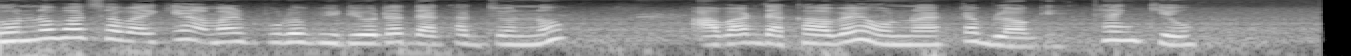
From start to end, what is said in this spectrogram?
ধন্যবাদ সবাইকে আমার পুরো ভিডিওটা দেখার জন্য। আবার দেখা হবে অন্য একটা ব্লগে থ্যাংক ইউ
